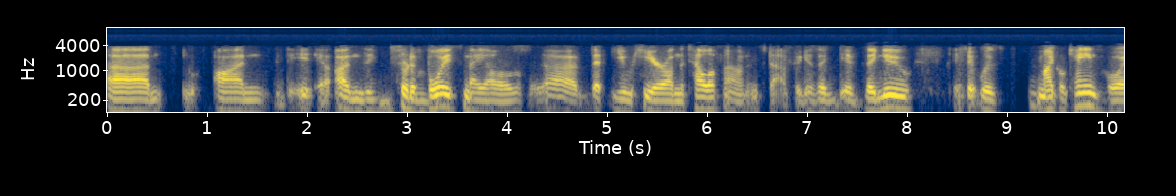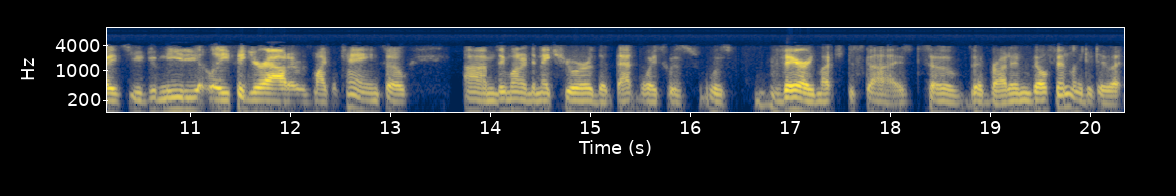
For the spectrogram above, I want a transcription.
um on on the sort of voicemails uh that you hear on the telephone and stuff because they if they knew if it was Michael Caine's voice, you'd immediately figure out it was Michael Caine. So um, they wanted to make sure that that voice was was very much disguised. So they brought in Bill Finley to do it.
